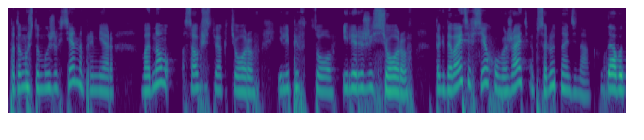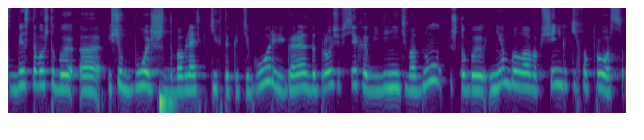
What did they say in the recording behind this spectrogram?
Потому что мы же все, например, в одном сообществе актеров или певцов или режиссеров. Так давайте всех уважать абсолютно одинаково. Да, вот вместо того, чтобы еще больше добавлять каких-то категорий, гораздо проще всех объединить в одну, чтобы не было вообще никаких вопросов.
